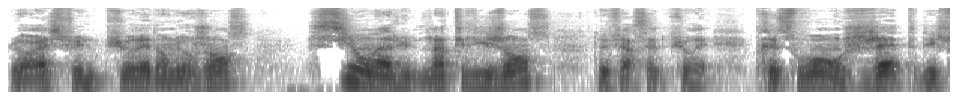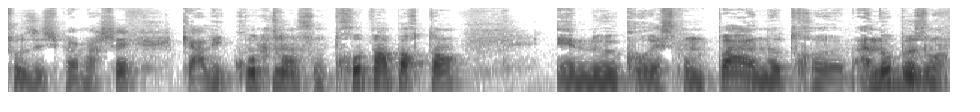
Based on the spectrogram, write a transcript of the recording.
le reste, je fais une purée dans l'urgence. Si on a l'intelligence de faire cette purée. Très souvent, on jette des choses des supermarchés car les contenants sont trop importants et ne correspondent pas à, nos besoins.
